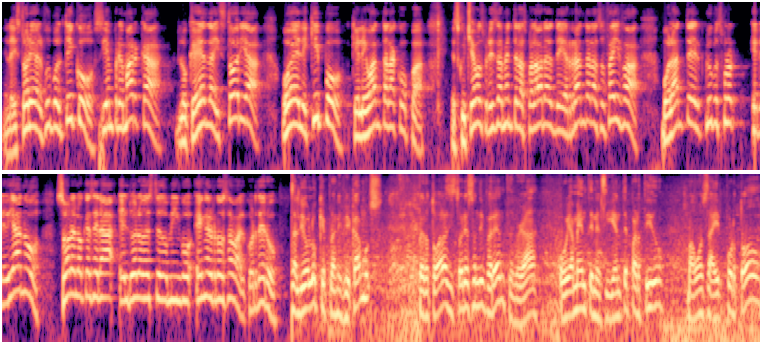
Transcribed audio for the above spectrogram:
en la historia del fútbol tico siempre marca lo que es la historia o el equipo que levanta la copa. Escuchemos precisamente las palabras de Randall Azofeifa, volante del Club Sport Herediano, sobre lo que será el duelo de este domingo en el Rosabal Cordero. Salió lo que planificamos, pero todas las historias son diferentes, ¿verdad? Obviamente en el siguiente partido vamos a ir por todo,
